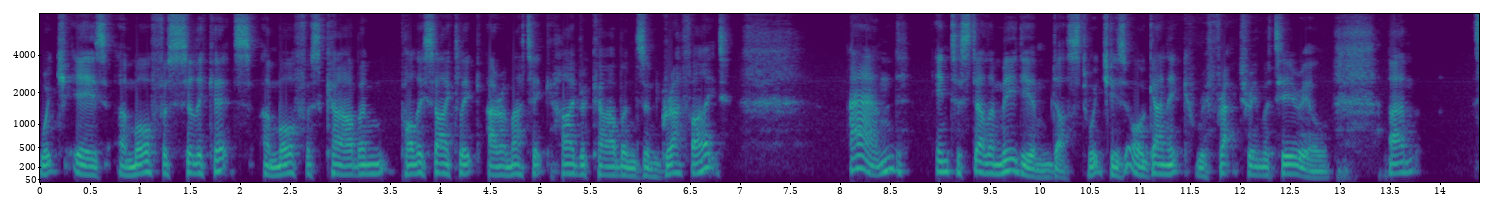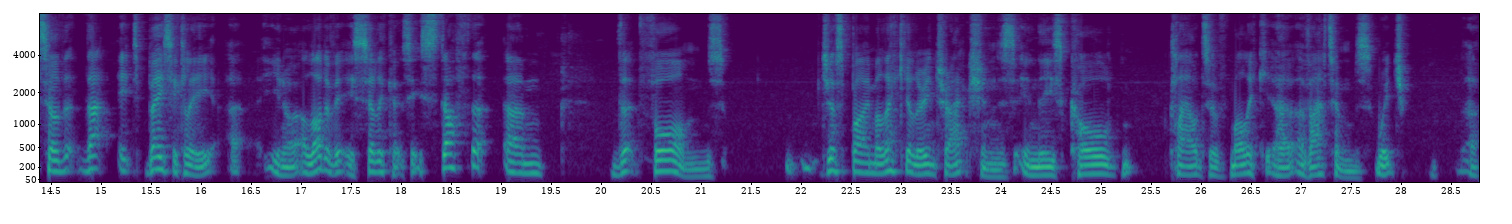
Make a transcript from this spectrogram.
Which is amorphous silicates, amorphous carbon, polycyclic aromatic hydrocarbons, and graphite, and interstellar medium dust, which is organic refractory material. Um, so that, that it's basically, uh, you know, a lot of it is silicates. It's stuff that um, that forms just by molecular interactions in these cold clouds of molecule uh, of atoms, which uh,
